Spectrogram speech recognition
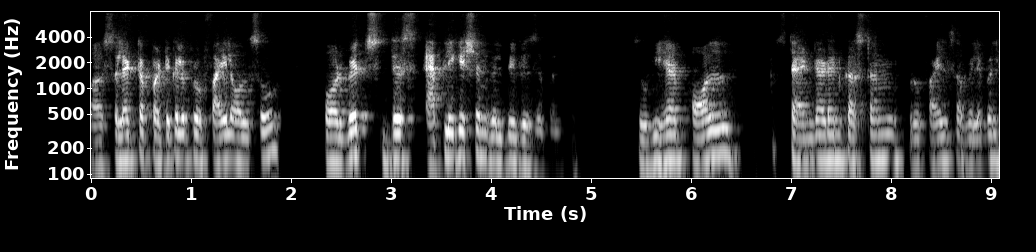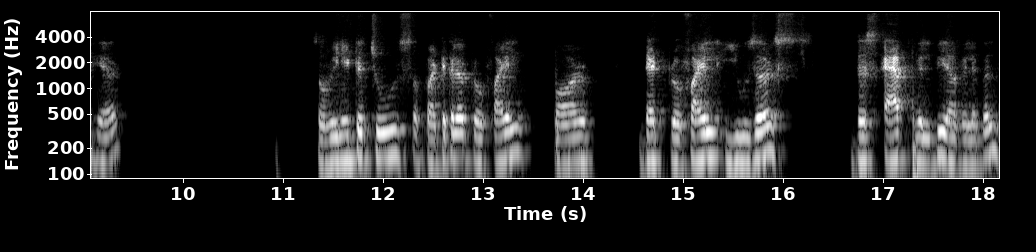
uh, select a particular profile also for which this application will be visible. So we have all standard and custom profiles available here. So we need to choose a particular profile for that profile users. This app will be available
